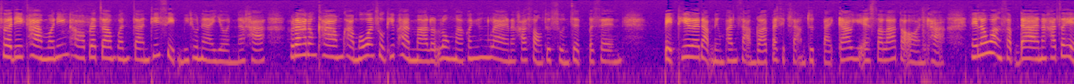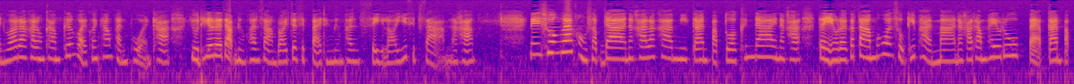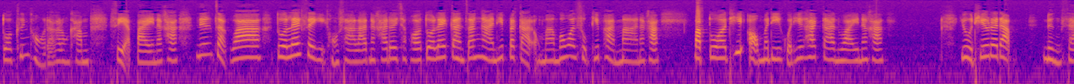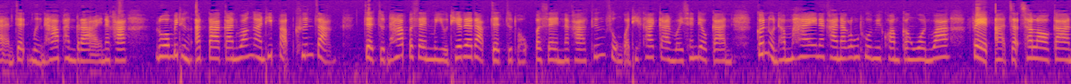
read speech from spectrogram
สวัสดีค่ะ Morning Talk ประจำวันจันทร์ที่ 10 มิถุนายนนะคะ ราคาทองคำค่ะ เมื่อวันศุกร์ที่ผ่านมาลดลงมาค่อนข้างแรงนะคะ 2.07% ปิดที่ระดับ 1,383.89 US ดอลลาร์ต่อออนซ์ค่ะ ในระหว่างสัปดาห์นะคะ จะเห็นว่าราคาทองคำเคลื่อนไหวค่อนข้างผันผวนค่ะ อยู่ที่ระดับ 1,378ถึง1,423 นะคะในช่วงแรกของสัปดาห์นะคะ ราคามีการปรับตัวขึ้นได้นะคะ แต่อย่างไรก็ตามเมื่อวันศุกร์ที่ผ่านมานะคะทำให้รูปแบบการปรับตัวขึ้นของราคาทองคำเสียไปนะคะ เนื่องจากว่าตัวเลขเศรษฐกิจของสหรัฐนะคะ โดยเฉพาะตัวเลขการจ้างงานที่ประกาศออกมาเมื่อวันศุกร์ที่ผ่านมานะคะ ปรับตัวที่ออกมาดีกว่าที่คาดการไว้นะคะ อยู่ที่ระดับ 175,000 รายนะคะ รวมไปถึงอัตราการว่างงานที่ปรับขึ้นจาก 7.5%มาอยู่ที่ระดับ 7.6%นะคะ ซึ่งสูงกว่าที่คาดการไว้เช่นเดียวกัน ก็หนุนทำให้นะคะ นักลงทุนมีความกังวลว่าเฟดอาจจะชะลอการ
